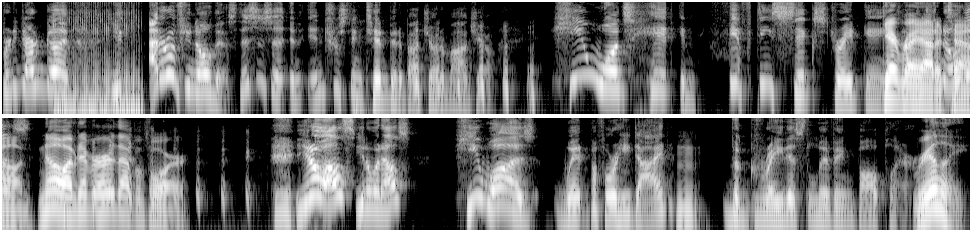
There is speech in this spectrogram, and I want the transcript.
pretty darn good. You, I don't know if you know this. This is a, an interesting tidbit about Joe DiMaggio. he once hit in 56 straight games. Get right out of town. this? No, I've never heard that before. You know else? You know what else? He was when before he died Hmm. the greatest living ball player. Really?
